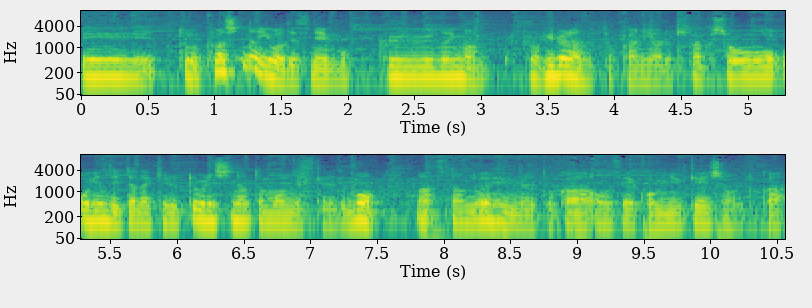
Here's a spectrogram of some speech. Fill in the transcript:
えーっと詳しい内容はですね僕の今プロフィール欄とかにある企画書を読んでいただけると嬉しいなと思うんですけれども、まあ、スタンド FM とか音声コミュニケーションとか、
